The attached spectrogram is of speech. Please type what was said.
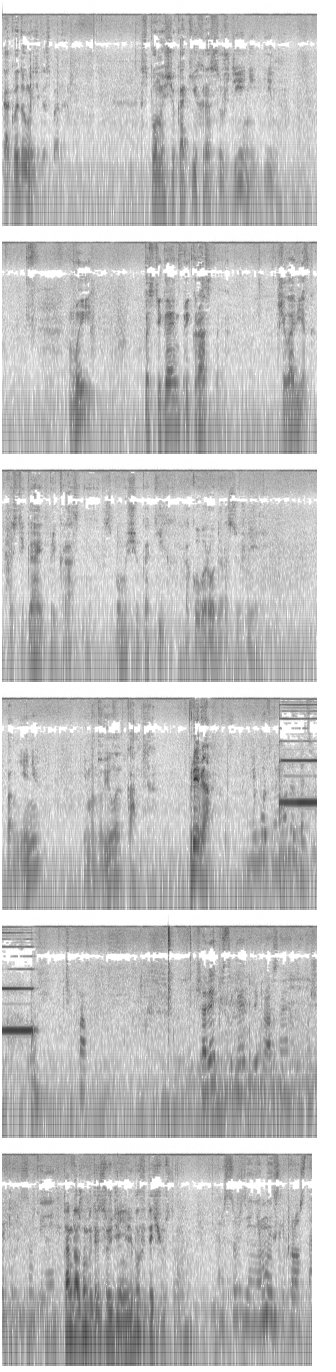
Как вы думаете, господа, с помощью каких рассуждений, Инна, мы постигаем прекрасное? Человек постигает прекрасное. С помощью каких, какого рода рассуждений? По мнению Иммануила Канта. Время! Любовь не может быть. Пап. Человек постигает прекрасное. Еще каких рассуждений. Там должно быть рассуждение. Любовь это чувство. Рассуждения, мысли просто.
